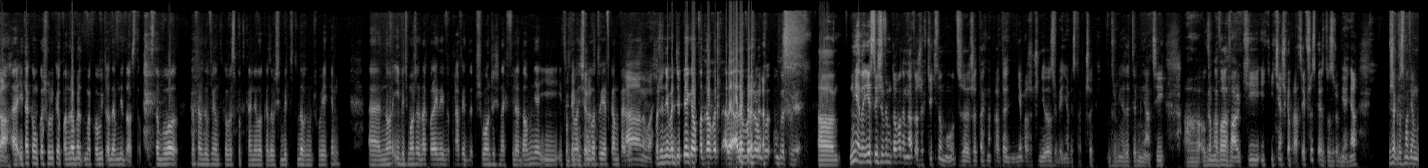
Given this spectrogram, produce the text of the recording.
A, e, i taką koszulkę pan Robert Makłowicz ode mnie dostał. Więc to było naprawdę wyjątkowe spotkanie. On okazał się być cudownym człowiekiem. E, No i być może na kolejnej wyprawie przyłączy się na chwilę do mnie i, i coś nawet ugotuje w kamperze. a no właśnie. Może nie będzie biegał pan Robert, ale, ale może ugo- ugotuje. A, nie, no jesteś żywym dowodem na to, że chcieć to móc, że, że tak naprawdę nie ma rzeczy nie do zrobienia, wystarczy odrobinę determinacji, a, ogromna wola walki i, i ciężka praca i wszystko jest do zrobienia. Wiesz, jak rozmawiam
